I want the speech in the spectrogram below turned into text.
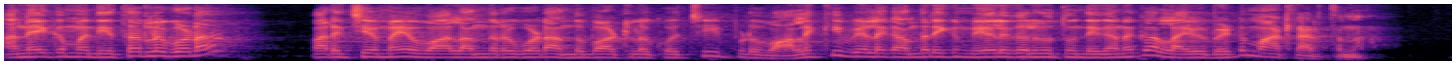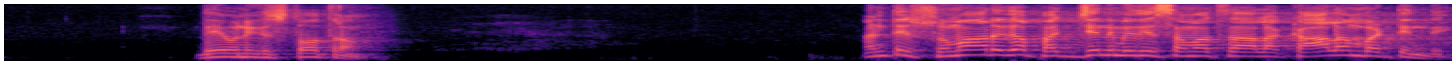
అనేక మంది ఇతరులు కూడా పరిచయం వాళ్ళందరూ కూడా అందుబాటులోకి వచ్చి ఇప్పుడు వాళ్ళకి వీళ్ళకి అందరికీ మేలు కలుగుతుంది కనుక లైవ్ పెట్టి మాట్లాడుతున్నా. దేవునికి స్తోత్రం. అంటే సుమారుగా పద్దెనిమిది సంవత్సరాల కాలం పట్టింది.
